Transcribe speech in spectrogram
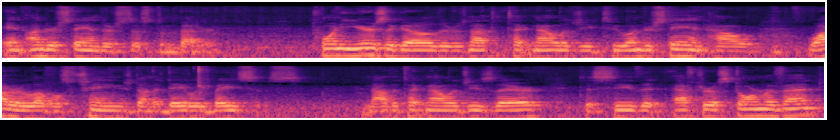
and understand their system better. 20 years ago, there was not the technology to understand how water levels changed on a daily basis. Now the technology is there to see that after a storm event,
